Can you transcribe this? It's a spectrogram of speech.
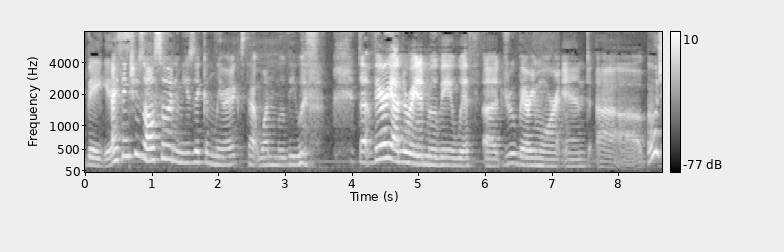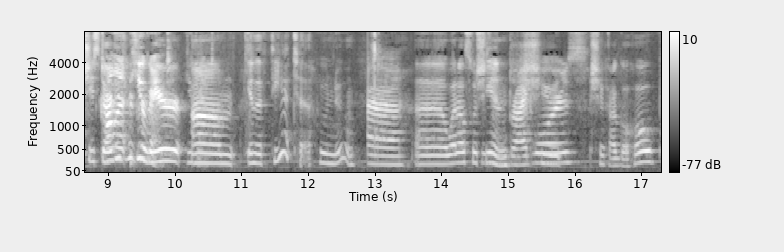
Vegas. I think she's also in music and lyrics. That one movie with that very underrated movie with uh, Drew Barrymore and uh, Oh, she started Colin- her Hugh career Grant. um in the theater. Who knew? uh, Uh, what else was she in? in Bride She- Wars. Chicago Hope,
